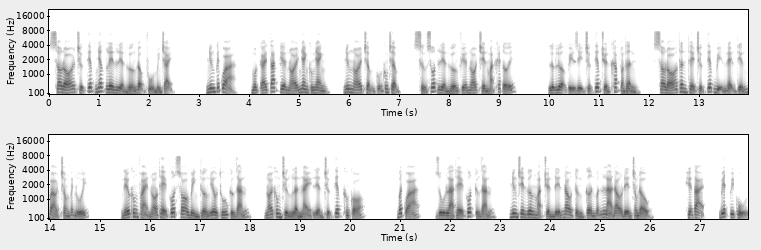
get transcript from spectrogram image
sau đó trực tiếp nhấc lên liền hướng động phủ mình chạy. Nhưng kết quả, một cái tát kia nói nhanh không nhanh, nhưng nói chậm cũng không chậm, sửng sốt liền hướng phía nó trên mặt khét tới. Lực lượng quỷ dị trực tiếp truyền khắp toàn thân, sau đó thân thể trực tiếp bị nện tiến vào trong vách núi. Nếu không phải nó thể cốt so bình thường yêu thú cứng rắn, nói không chừng lần này liền trực tiếp không có. Bất quá, dù là thể cốt cứng rắn, nhưng trên gương mặt truyền đến đau từng cơn vẫn là đau đến trong đầu. Hiện tại, biết quý củ.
